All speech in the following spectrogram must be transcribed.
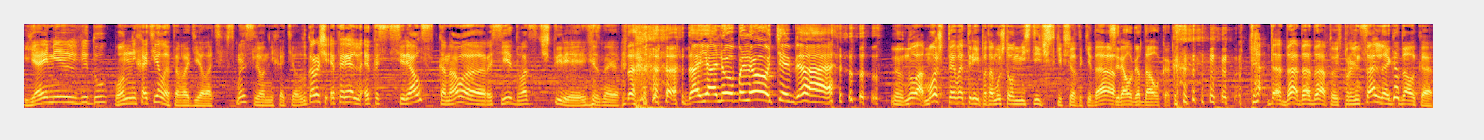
я имею в виду, он не хотел этого делать. В смысле он не хотел? Ну, короче, это реально, это сериал с канала Россия 24, я не знаю. Да я люблю тебя! Ну, ну ладно, может ТВ-3, потому что он мистический все-таки, да? Сериал «Гадалка». Да, да, да, да, да, то есть провинциальная гадалка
